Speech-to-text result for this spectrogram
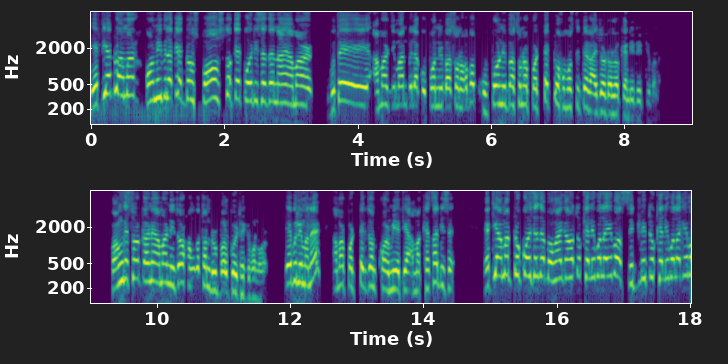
এতিয়াতো আমাৰ কৰ্মীবিলাকে একদম স্পষ্টকৈ কৈ দিছে যে নাই আমাৰ গোটেই আমাৰ যিমানবিলাক উপ নিৰ্বাচন হ'ব উপ নিৰ্বাচনৰ প্ৰত্যেকটো সমষ্টিতে ৰাইজৰ দলৰ কেণ্ডিডেট দিব লাগে। কংগ্ৰেছৰ কাৰণে আমাৰ নিজৰ সংগঠন দুৰ্বল কৰি থাকিব নোৱাৰোঁ। এই বুলি মানে আমাৰ প্ৰত্যেকজন কৰ্মী এতিয়া আমাক হেঁচা দিছে। এতিয়া আমাকতো কৈছে যে বঙাইগাঁৱতো খেলিব লাগিব চিডলিতো খেলিব লাগিব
